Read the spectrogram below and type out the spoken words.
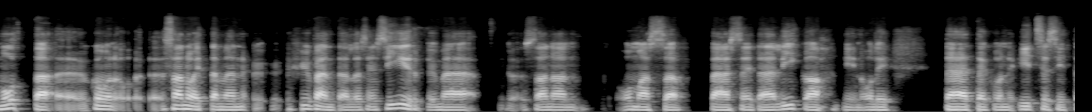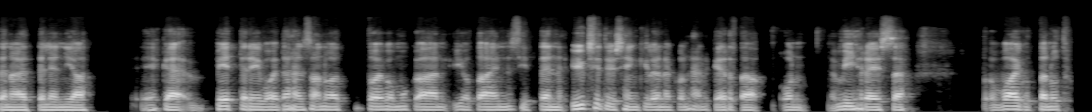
Mutta äh, kun sanoit tämän hyvän tällaisen siirtymää sanan omassa päässäni tämä lika, niin oli tämä, että kun itse sitten ajattelen ja ehkä Petteri voi tähän sanoa toivon mukaan jotain sitten yksityishenkilönä, kun hän kerta on vihreissä vaikuttanut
